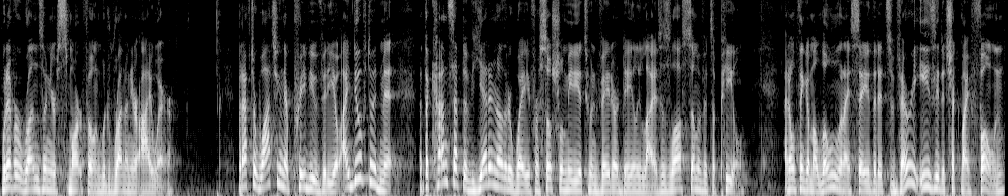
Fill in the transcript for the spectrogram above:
whatever runs on your smartphone would run on your eyewear. But after watching their preview video, I do have to admit that the concept of yet another way for social media to invade our daily lives has lost some of its appeal. I don't think I'm alone when I say that it's very easy to check my phone.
